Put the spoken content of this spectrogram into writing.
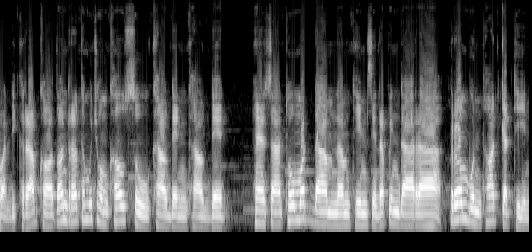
วัสดีครับ ขอต้อนรับท่านผู้ชมเข้าสู่ข่าวเด่นข่าวเด็ด แห่สาธุมดดำนำทีมศิลปินดารา ร่วมบุญทอดกระถิน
